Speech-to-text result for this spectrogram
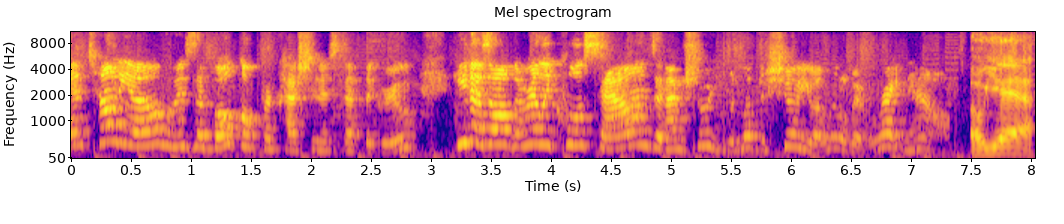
Antonio, who is the vocal percussionist of the group, he does all the really cool sounds, and I'm sure he would love to show you a little bit right now. Oh yeah.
